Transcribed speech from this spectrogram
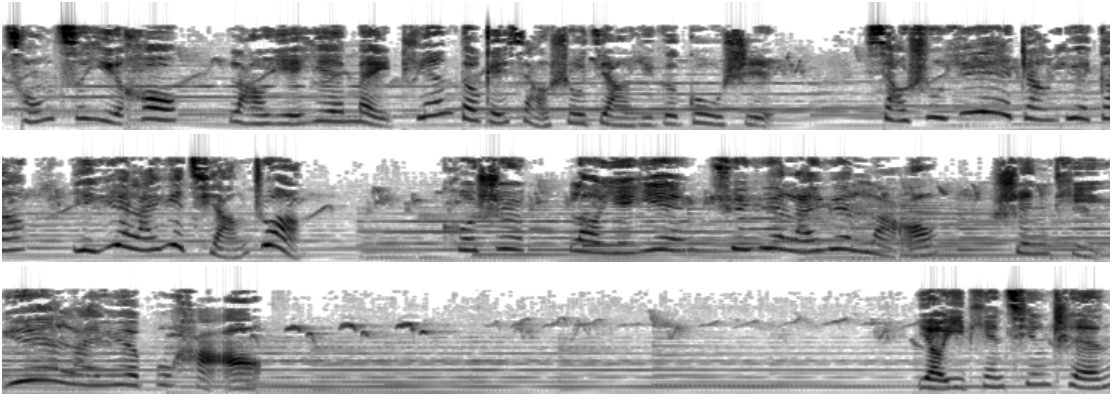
从此以后。”老爷爷每天都给小树讲一个故事，小树越长越高，也越来越强壮。可是老爷爷却越来越老，身体越来越不好。有一天清晨，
